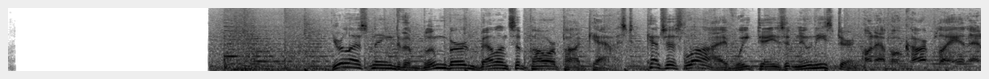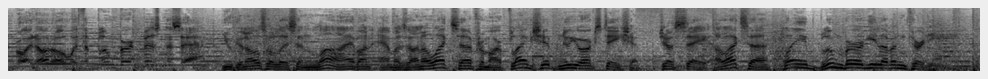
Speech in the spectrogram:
You're listening to the Bloomberg Balance of Power podcast. Catch us live weekdays at noon Eastern on Apple CarPlay and Android Auto with the Bloomberg Business app. You can also listen live on Amazon Alexa from our flagship New York station. Just say, Alexa, play Bloomberg 1130.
